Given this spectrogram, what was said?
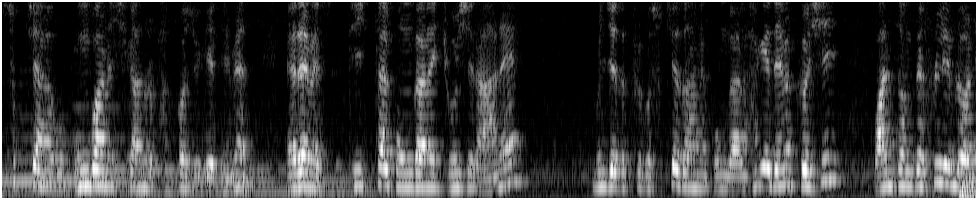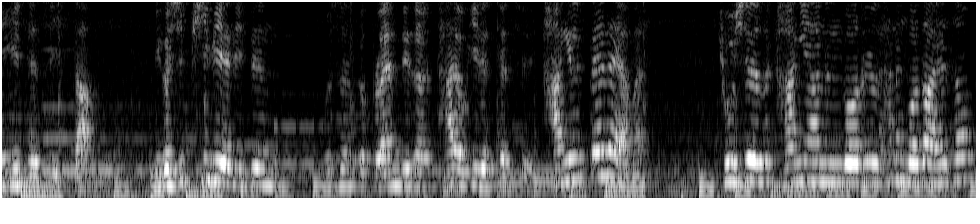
숙제하고 공부하는 시간으로 바꿔주게 되면 LMS 디지털 공간의 교실 안에 문제도 풀고 숙제도 하는 공간을 하게 되면 그것이 완성된 flip learning이 될 수 있다. 이것이 PBL이든 무슨 그 blended든 다 여기 될수. 강의를 빼내야만 교실에서 강의하는 거를 하는 거다 해서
